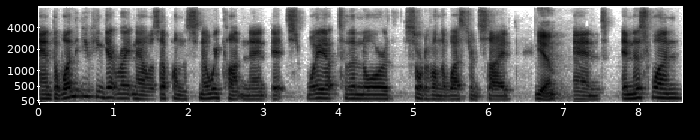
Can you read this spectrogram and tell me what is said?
And the one that you can get right now is up on the snowy continent. It's way up to the north, sort of on the western side. Yeah. And in this one,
